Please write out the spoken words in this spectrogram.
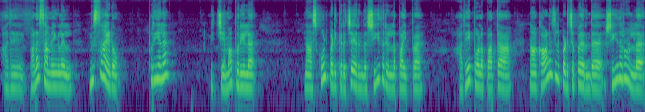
அது பல சமயங்களில் மிஸ் ஆகிடும் புரியலை? நிச்சயமாக புரியல. நான் ஸ்கூல் படிக்கிறச்ச இருந்த ஸ்ரீதர் இல்லைப்பா இப்போ. அதே போல் பார்த்தா நான் காலேஜில் படித்தப்ப இருந்த ஸ்ரீதரும் இல்லை.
